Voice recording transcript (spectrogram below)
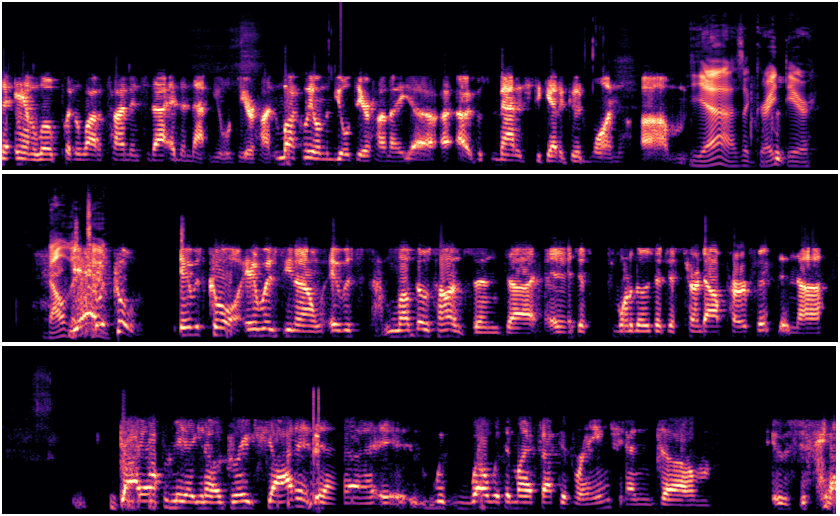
the antelope, putting a lot of time into that, and then that mule deer hunt. Luckily, on the mule deer hunt, I uh, I, I was managed to get a good one. Um, yeah, it was a great deer. Velvet. Yeah, too. it was cool. It was cool. It was you know it was love those hunts, and uh, it just one of those that just turned out perfect, and uh, guy offered me a you know a great shot and uh, it was well within my effective range and um it was just you know,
